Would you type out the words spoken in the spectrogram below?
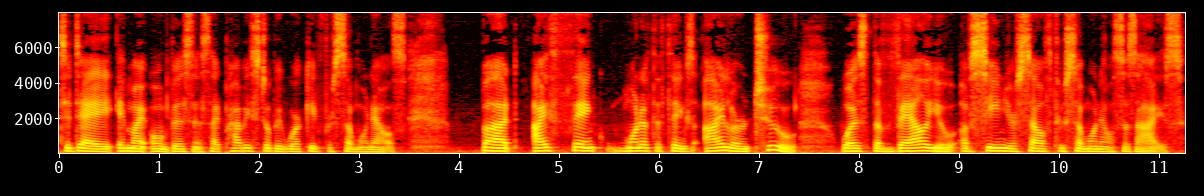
today in my own business, I'd probably still be working for someone else. But I think one of the things I learned too was the value of seeing yourself through someone else's eyes.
